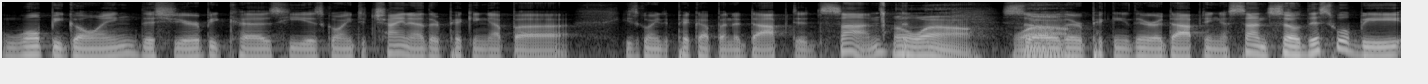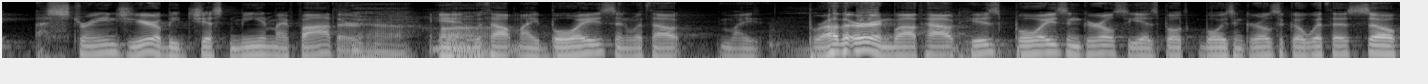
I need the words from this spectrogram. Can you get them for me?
won't be going this year because he is going to China. They're picking up a. He's going to pick up an adopted son. Oh wow! So wow. they're picking, they're adopting a son. So this will be a strange year. It'll be just me and my father, Yeah. and without my boys, and without my brother, and without his boys and girls. He has both boys and girls that go with us. So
